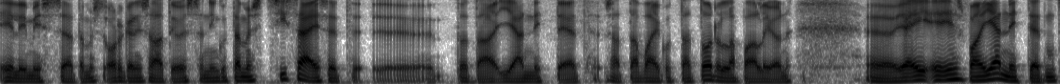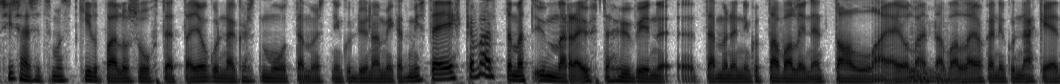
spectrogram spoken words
elimissä ja tämmöisissä organisaatioissa niin tämmöiset sisäiset tota, jännitteet saattaa vaikuttaa todella paljon. Ja ei, ei edes vain jännitteet, mutta sisäiset semmoiset kilpailusuhteet tai jonkunnäköiset muut tämmöiset niin dynamiikat, mistä ei ehkä välttämättä ymmärrä yhtä hyvin tämmöinen niin tavallinen tallaaja jollain mm. tavalla, joka niin näkee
